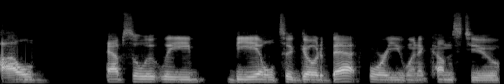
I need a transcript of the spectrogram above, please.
I'll absolutely be able to go to bat for you when it comes to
